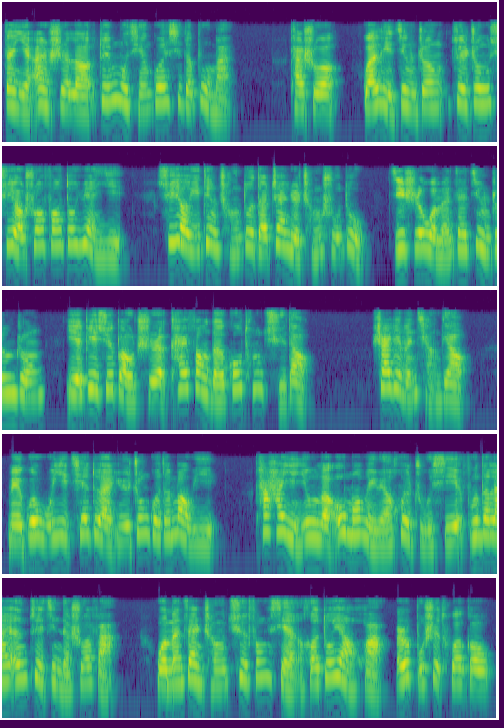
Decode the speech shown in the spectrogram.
但也暗示了对目前关系的不满。他说，管理竞争最终需要双方都愿意，需要一定程度的战略成熟度，即使我们在竞争中。也必须保持开放的沟通渠道。沙利文强调，美国无意切断与中国的贸易。他还引用了欧盟委员会主席冯德莱恩最近的说法：“我们赞成去风险和多样化，而不是脱钩。”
